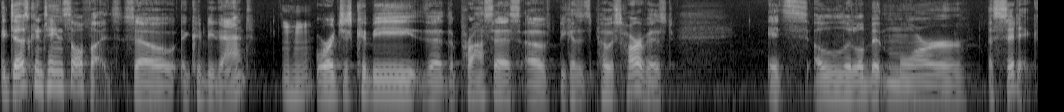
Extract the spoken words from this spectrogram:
It does contain sulfides, so it could be that, Mm-hmm. or it just could be the the process of because it's post harvest, it's a little bit more acidic.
